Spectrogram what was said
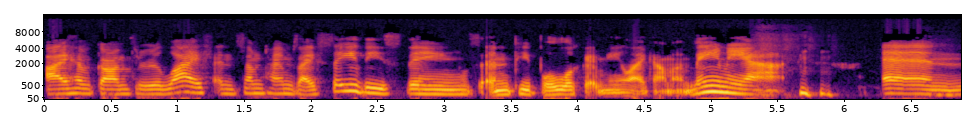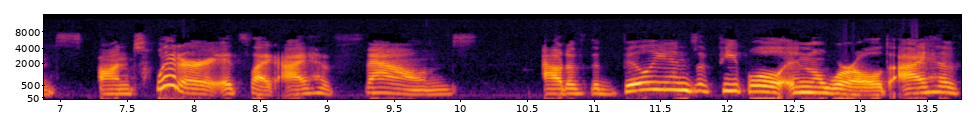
I have gone through life, and sometimes I say these things, and people look at me like I'm a maniac. and on Twitter, it's like I have found out of the billions of people in the world, I have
